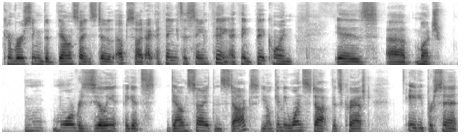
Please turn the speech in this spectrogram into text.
conversing the downside instead of the upside, I, I think it's the same thing. I think Bitcoin is uh, much more resilient against downside than stocks. You know, give me one stock that's crashed 80%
